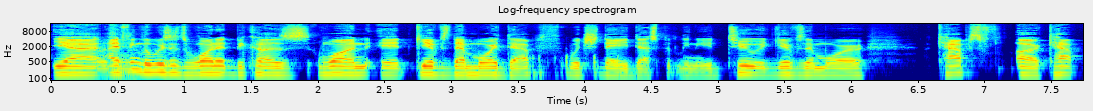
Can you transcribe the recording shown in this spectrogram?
Yeah, I think the Wizards won it because one, it gives them more depth, which they desperately need. Two, it gives them more caps uh cap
